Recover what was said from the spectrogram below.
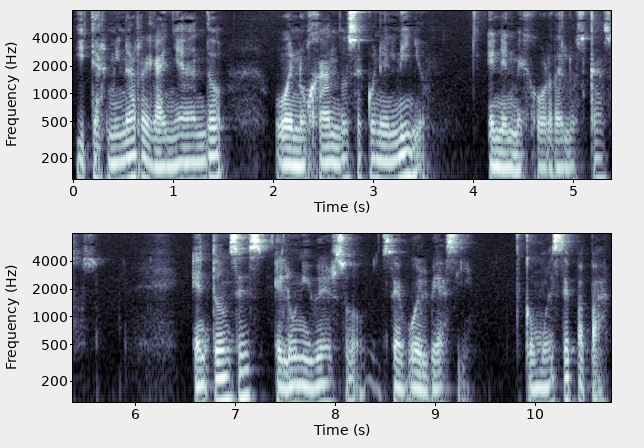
y termina regañando o enojándose con el niño, en el mejor de los casos. Entonces el universo se vuelve así, como este papá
